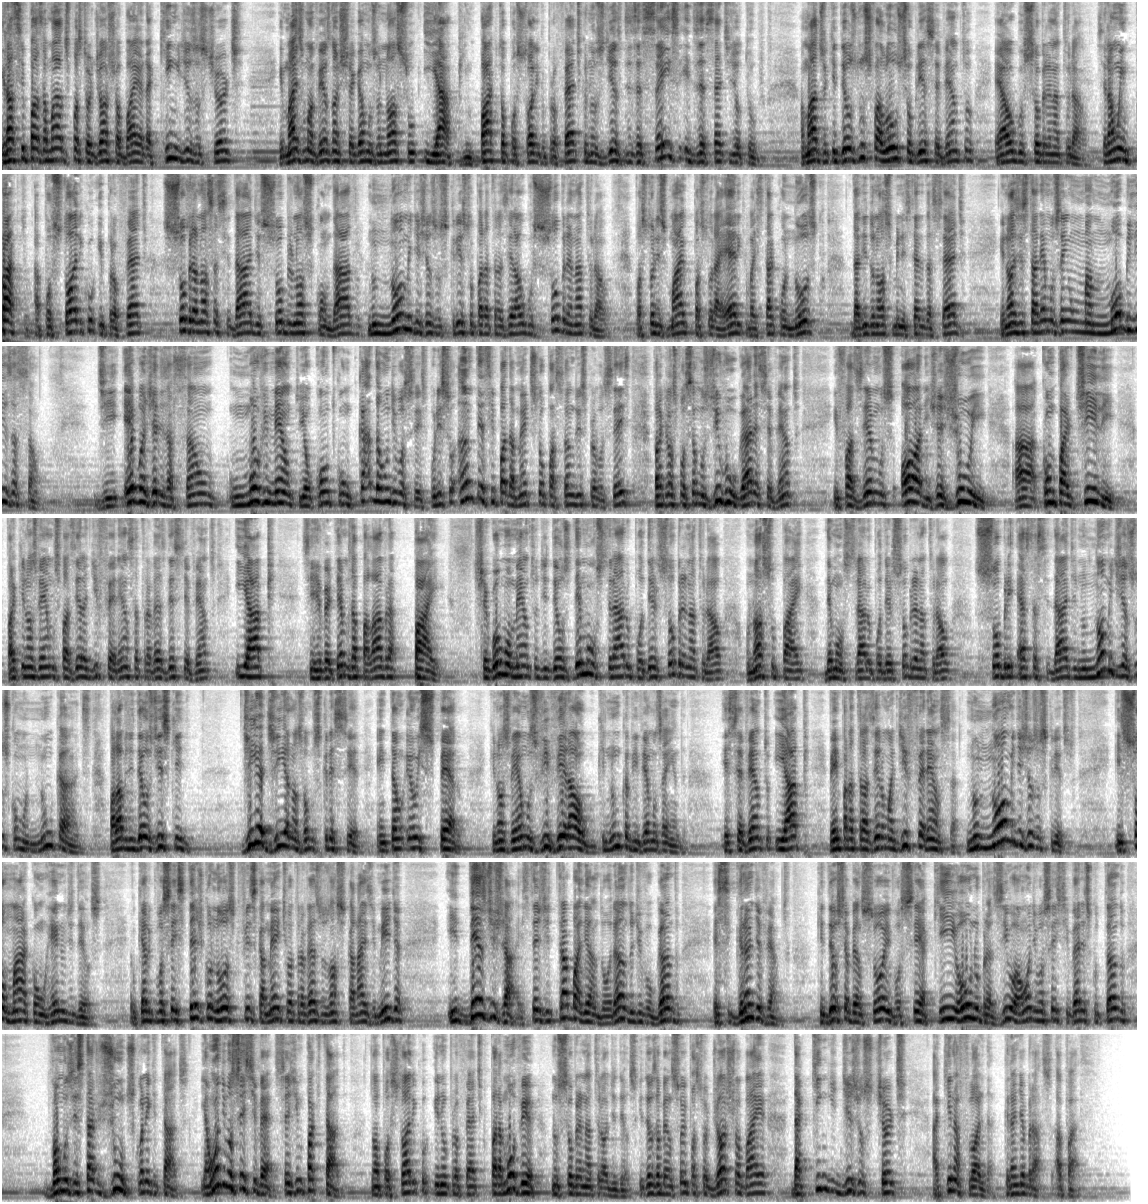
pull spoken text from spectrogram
Graça e paz, amados, Pastor Joshua Baia, da King Jesus Church. E mais uma vez nós chegamos no nosso IAP, Impacto Apostólico e Profético, nos dias 16 e 17 de outubro. Amados, o que Deus nos falou sobre esse evento é algo sobrenatural. Será um impacto apostólico e profético sobre a nossa cidade, sobre o nosso condado, no nome de Jesus Cristo, para trazer algo sobrenatural. Pastor Ismael, pastora Eric vai estar conosco, dali do nosso Ministério da Sede e nós estaremos em uma mobilização de evangelização, um movimento, e eu conto com cada um de vocês. Por isso, antecipadamente, estou passando isso para vocês, para que nós possamos divulgar esse evento e fazermos, ore, jejue, ah, compartilhe, para que nós venhamos fazer a diferença através desse evento. IAP, se revertermos a palavra Pai. Chegou o momento de Deus demonstrar o poder sobrenatural, o nosso Pai demonstrar o poder sobrenatural sobre esta cidade, no nome de Jesus, como nunca antes. A palavra de Deus diz que dia a dia nós vamos crescer. Então eu espero que nós venhamos viver algo que nunca vivemos ainda. Esse evento IAP vem para trazer uma diferença no nome de Jesus Cristo e somar com o reino de Deus. Eu quero que você esteja conosco fisicamente ou através dos nossos canais de mídia e desde já esteja trabalhando, orando, divulgando esse grande evento que Deus te abençoe, você aqui ou no Brasil, aonde você estiver escutando. Vamos estar juntos, conectados. E aonde você estiver, seja impactado no apostólico e no profético para mover no sobrenatural de Deus. Que Deus abençoe, pastor Joshua Baia, da King Jesus Church, aqui na Flórida. Grande abraço. A paz.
